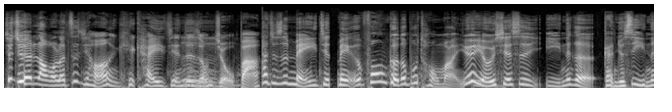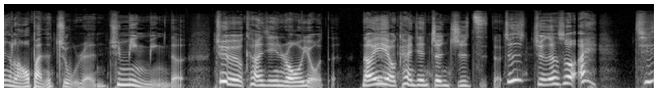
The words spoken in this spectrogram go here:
就觉得老了自己好像也可以开一间这种酒吧。他、嗯、就是每一间每个风格都不同嘛，因为有一些是以那个感觉是以那个老板的主人去命名的，就有看见 Royal 的，然后也有看见真之子的，就是觉得说，哎，其实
